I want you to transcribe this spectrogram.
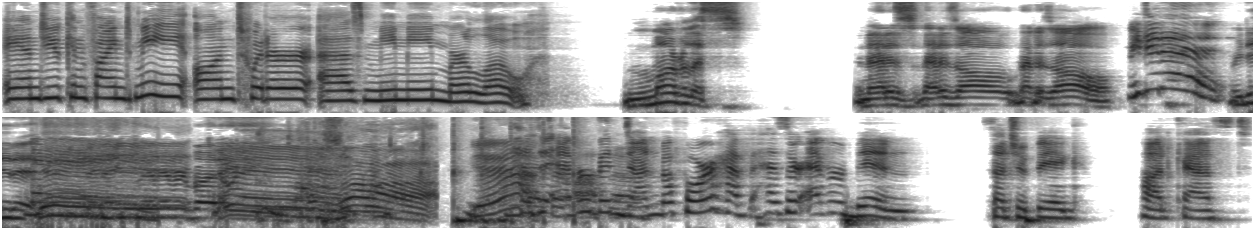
and you can find me on Twitter as Mimi Merlot. Marvelous. And that is that is all. That is all. We did it! We did it. Thank you, everybody. Yeah. Has it ever been done before? Have has there ever been such a big podcast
